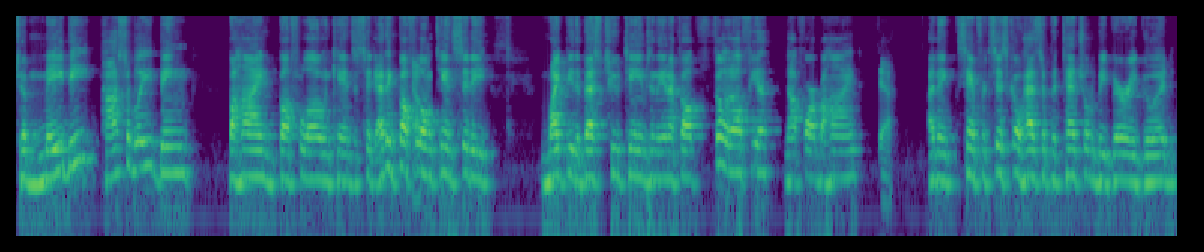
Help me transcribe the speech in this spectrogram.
to maybe, possibly being behind Buffalo and Kansas City. I think Buffalo yep. and Kansas City might be the best two teams in the NFL. Philadelphia, not far behind. Yeah. I think San Francisco has the potential to be very good.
